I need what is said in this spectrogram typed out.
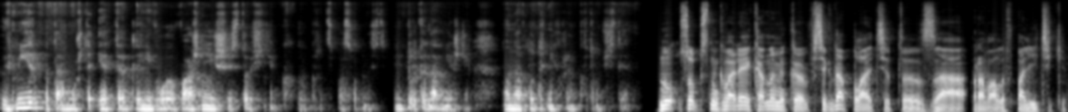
в мир, потому что это для него важнейший источник конкурентоспособности. Не только на внешних, но и на внутренних рынках в том числе. Ну, собственно говоря, экономика всегда платит э, за провалы в политике.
